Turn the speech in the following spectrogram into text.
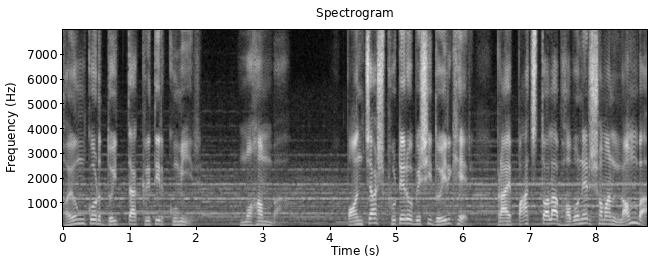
ভয়ঙ্কর দৈত্যাকৃতির কুমির, মহাম্বা। পঞ্চাশ ফুটেরও বেশি দৈর্ঘ্যের, প্রায় পাঁচতলা ভবনের সমান লম্বা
